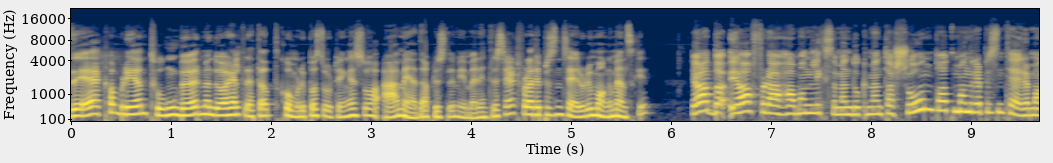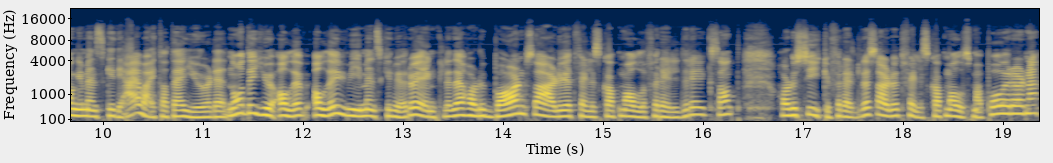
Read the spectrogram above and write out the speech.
det kan bli en tung bør, men du har helt rett at kommer du på Stortinget, så er media plutselig mye mer interessert. For da representerer du mange mennesker. Ja, da, ja, for da har man liksom en dokumentasjon på at man representerer mange mennesker. Jeg veit at jeg gjør det nå. Det gjør alle, alle, vi mennesker gjør jo egentlig det. Har du barn, så er du i et fellesskap med alle foreldre. ikke sant? Har du syke foreldre, så er du i et fellesskap med alle som er pårørende.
